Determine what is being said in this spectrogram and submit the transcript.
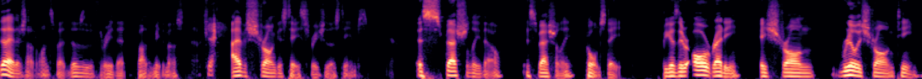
Yeah, there's other ones, but those are the three that bother me the most. Okay. I have a strong distaste for each of those teams. Yeah. Especially though, especially Golden State, because they're already a strong, really strong team.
